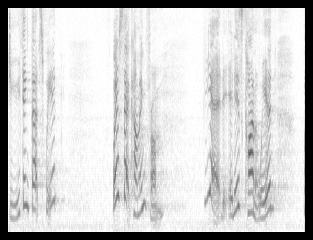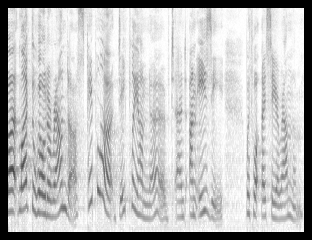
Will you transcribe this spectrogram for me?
Do you think that's weird? Where's that coming from? Yeah, it, it is kind of weird. But like the world around us, people are deeply unnerved and uneasy with what they see around them.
